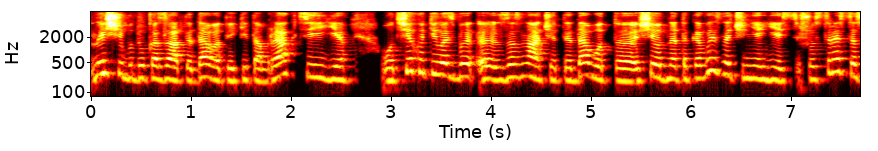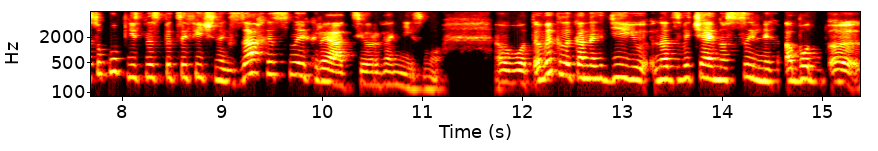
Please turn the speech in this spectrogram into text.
нижче буду казати, да, от які там реакції є. От Ще хотілося б зазначити, да, от ще одне таке визначення є, що стрес це сукупність неспецифічних захисних реакцій організму от, викликаних дією надзвичайно сильних або е,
